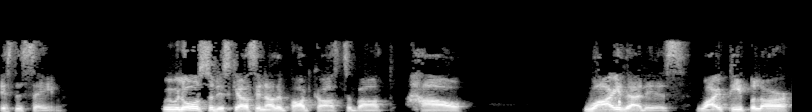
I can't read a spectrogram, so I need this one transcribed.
is the same. We will also discuss in other podcasts about how, why that is, why people are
